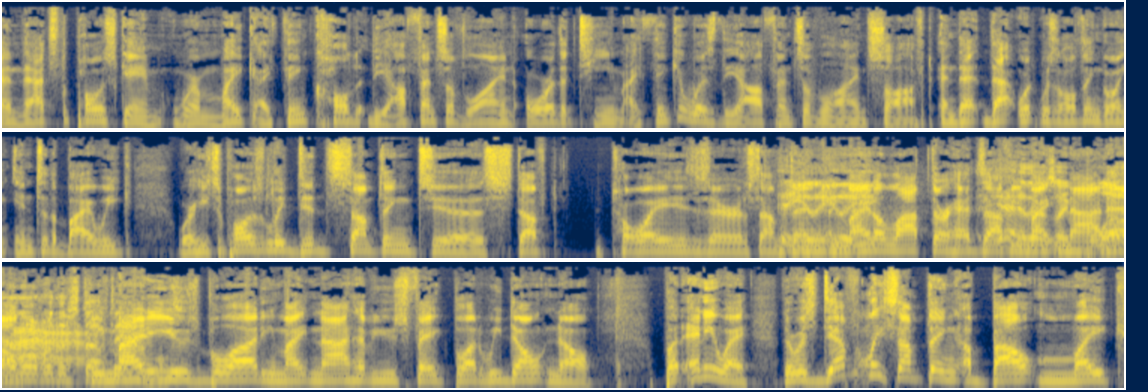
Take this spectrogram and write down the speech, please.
And that's the post game where Mike, I think, called the offensive line or the team. I think it was the offensive line soft, and that that what was the whole thing going into the bye week, where he supposedly did something to stuffed toys or something. Yeah, he he- might have lopped their heads off. Yeah, he might like, not have. over the he might have used blood. He might not have used fake blood. We don't know. But anyway, there was definitely something about Mike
